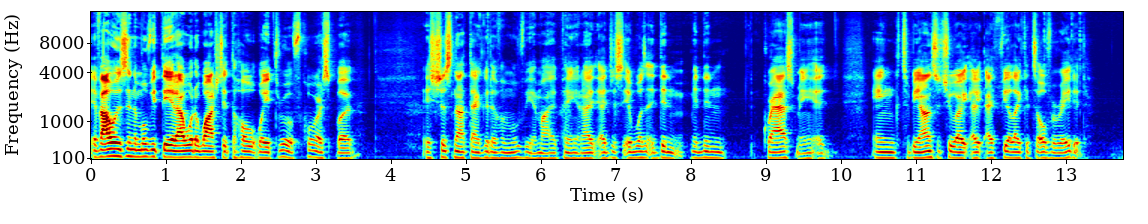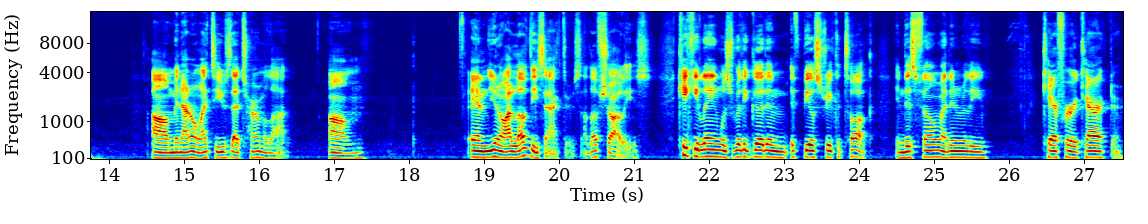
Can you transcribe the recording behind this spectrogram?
If I was in the movie theater, I would have watched it the whole way through, of course, but it's just not that good of a movie in my opinion. I, I just it wasn't it didn't it didn't grasp me. It and to be honest with you, I, I, I feel like it's overrated. Um and I don't like to use that term a lot. Um and you know, I love these actors. I love Charlize. KiKi Layne was really good in If Beale Street Could Talk. In this film, I didn't really care for her character.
